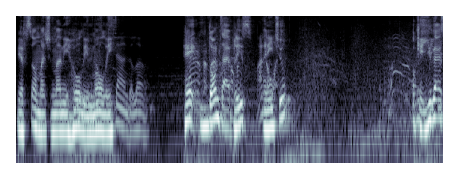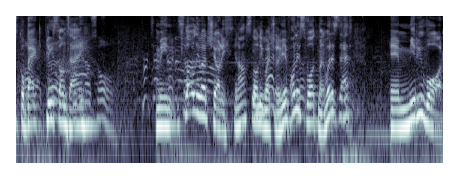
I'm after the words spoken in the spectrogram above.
We have so much money, holy moly. Hey, don't die, please. I need you. Okay, you guys go back. Please don't die. I mean, slowly but surely, you know, slowly but surely. We have only Swordman. What is that? A Miri War.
